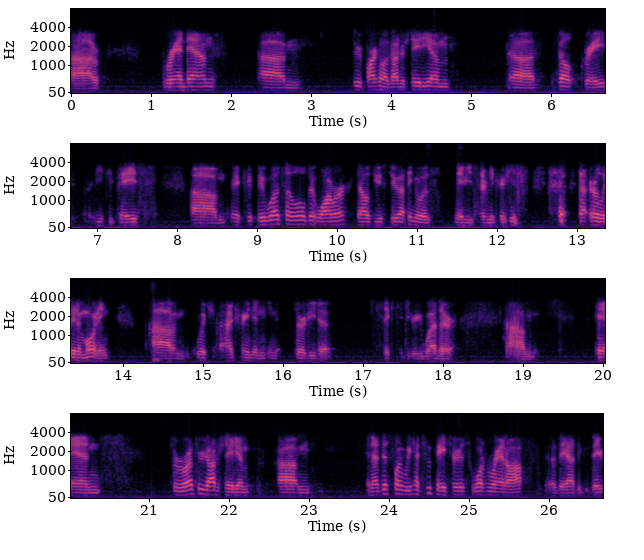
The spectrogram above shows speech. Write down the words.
Uh, ran down um, through the parking lot of Dodger Stadium. Uh, felt great, easy pace. Um, it, it was a little bit warmer than I was used to. I think it was maybe 70 degrees that early in the morning um, which I trained in, in 30 to 60 degree weather. Um, and so we run through Dodger Stadium, um, and at this point we had two pacers. One ran off. Uh, they had to, they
